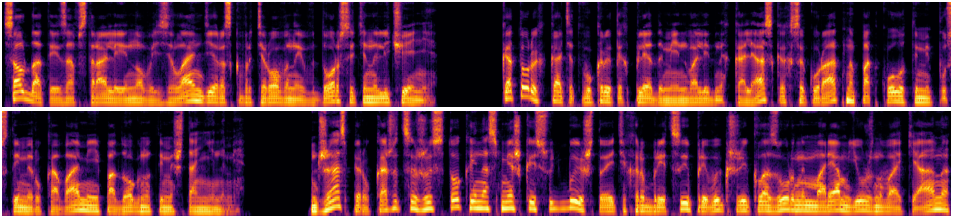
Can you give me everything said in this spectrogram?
солдаты из Австралии и Новой Зеландии, расквартированные в Дорсете на лечение, которых катят в укрытых пледами инвалидных колясках с аккуратно подколотыми пустыми рукавами и подогнутыми штанинами. Джасперу кажется жестокой насмешкой судьбы, что эти храбрецы, привыкшие к лазурным морям Южного океана,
